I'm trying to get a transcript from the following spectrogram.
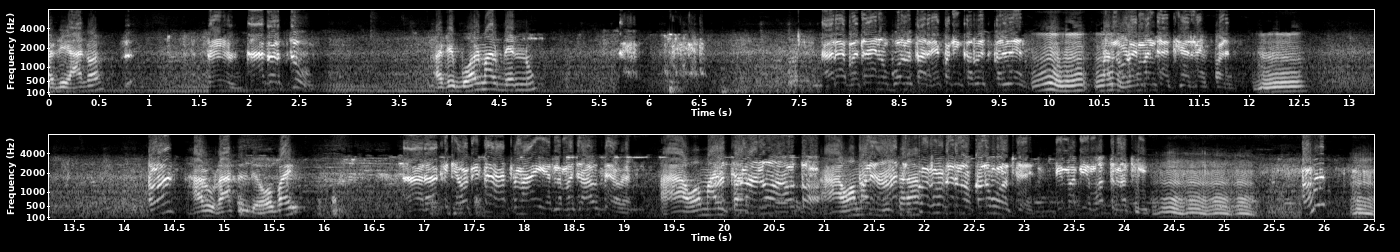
હજી આગળ? હજી બોલ માર બેનનું અરે બધાયનું બોલ તાર રેકોર્ડિંગ કરવું કર લે. હમ હમ મને કાંઈ ફેર નહીં પડે. હમ. હા? સારું રાખી દે હો ભાઈ. હા રાખી દે. હાથ હાથમાં આવી એટલે મજા આવશે હવે. હા હો મારી નો આવતો. હા હો મારી હાથ દીકરા વગર નો કરવો છે. એમાં બી મત નથી. હમ હમ હમ હમ. હમ.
